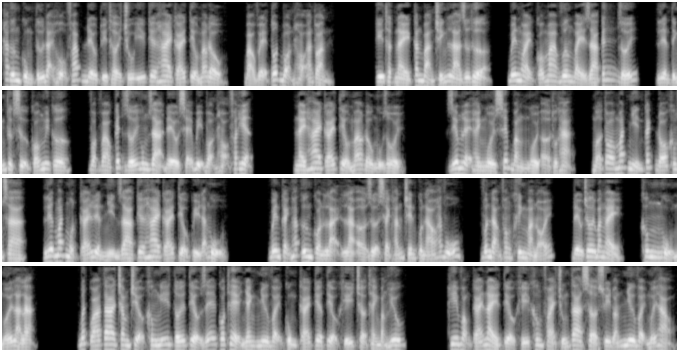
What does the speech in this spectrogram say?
Hắc Ưng cùng tứ đại hộ pháp đều tùy thời chú ý kia hai cái tiểu mao đầu, bảo vệ tốt bọn họ an toàn. Kỳ thật này căn bản chính là dư thừa, bên ngoài có ma vương bày ra kết giới, liền tính thực sự có nguy cơ, vọt vào kết giới hung giả đều sẽ bị bọn họ phát hiện. Này hai cái tiểu mao đầu ngủ rồi. Diêm Lệ Hành ngồi xếp bằng ngồi ở thuộc hạ, mở to mắt nhìn cách đó không xa, liếc mắt một cái liền nhìn ra kia hai cái tiểu quỷ đã ngủ. Bên cạnh Hắc Ưng còn lại là ở rửa sạch hắn trên quần áo Hắc Vũ, Vân Đạm Phong khinh mà nói, đều chơi ban ngày, không ngủ mới là lạ. Bất quá ta trăm triệu không nghĩ tới tiểu dễ có thể nhanh như vậy cùng cái kia tiểu khí trở thành bằng hữu. Hy vọng cái này tiểu khí không phải chúng ta sở suy đoán như vậy mới hảo.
